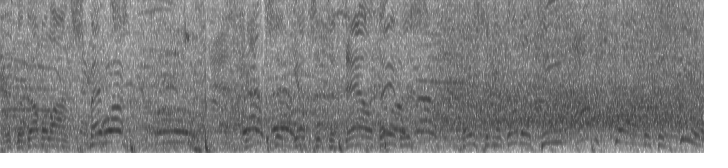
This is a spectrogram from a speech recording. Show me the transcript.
Here's the double on Smits. Jackson gets it to Dale Davis, facing a double team. Armstrong with the steal.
